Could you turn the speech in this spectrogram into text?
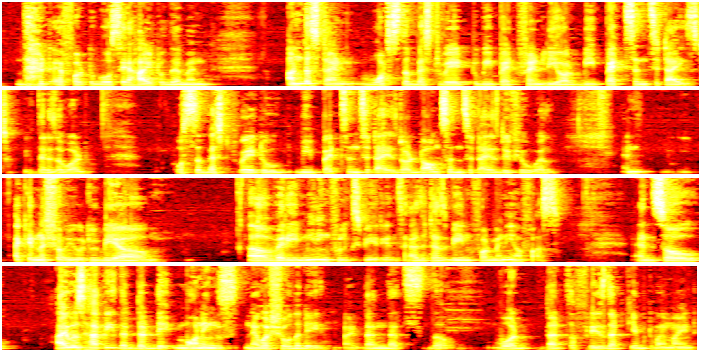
that effort to go say hi to them and understand what's the best way to be pet friendly or be pet sensitized, if there is a word. What's the best way to be pet sensitized or dog sensitized, if you will. And I can assure you it will be a, a very meaningful experience as it has been for many of us. And so I was happy that the day, mornings never show the day. Right? And that's the word, that's the phrase that came to my mind.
